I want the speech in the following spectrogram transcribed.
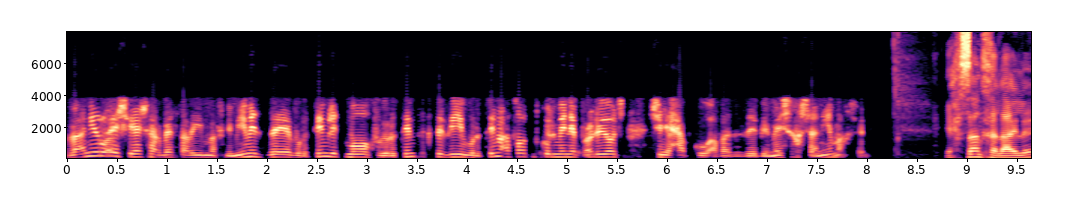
ואני רואה שיש הרבה שרים מפנימים את זה ורוצים לתמוך ורוצים תקציבים ורוצים לעשות כל מיני פעילויות שיחבקו, אבל זה במשך שנים אח שלי. אחסן חלילה,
